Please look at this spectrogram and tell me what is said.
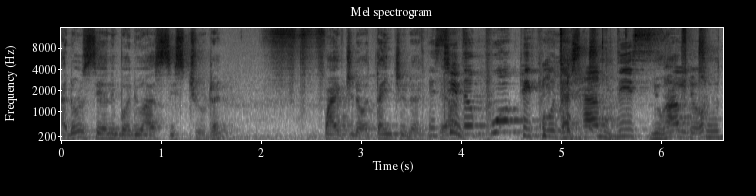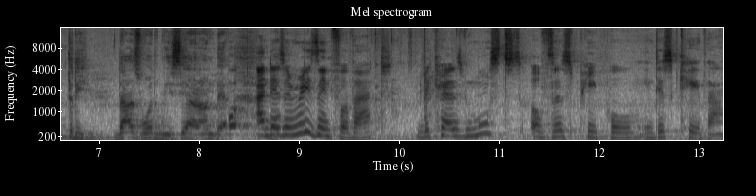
I don't see anybody who has six children, five children or ten children. It's still the poor people that have two. this. You have you know. two, three. That's what we see around there. Well, and there's a reason for that. Because most of those people in this cadre,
